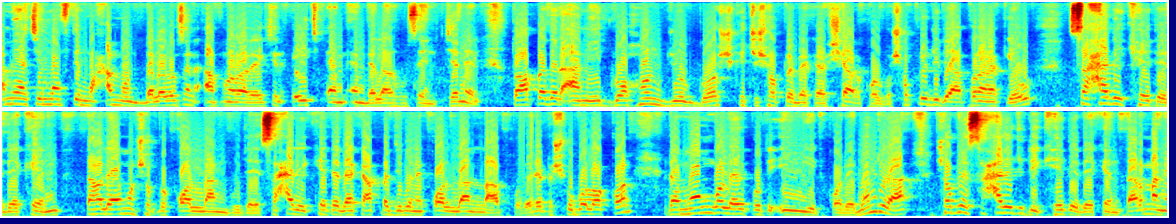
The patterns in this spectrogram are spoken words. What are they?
আমি আছি মুফতি মোহাম্মদ বেলাল হোসেন। আপনারা দেখছেন H M M Belal Hossain channel তো আপনাদের আমি গ্রহণযোগ্য কিছু স্বপ্ন ব্যাখ্যা শেয়ার করব। স্বপ্ন যদি আপনারা কেউ সাহারি খেতে দেখেন, তাহলে এমন স্বপ্ন কল্যাণ বুঝায়। সাহারি খেতে দেখে আপনার জীবনে কল্যাণ লাভ হবে এটা শুভ লক্ষণ, এটা মঙ্গলের প্রতি ইঙ্গিত করে। বন্ধুরা, স্বপ্নে সাহারি যদি খেতে দেখেন, তার মানে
